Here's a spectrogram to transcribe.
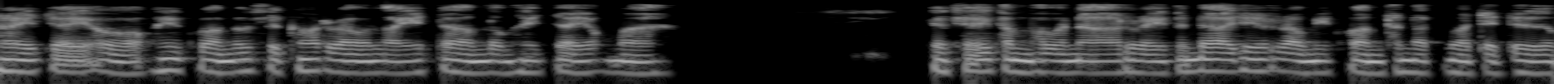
หายใจออกให้ความรู้สึกของเราไหลตามลมหายใจออกมา จะใช้คำภาวนาอะไรก็ได้ที่เรามีความถนัดมาแต่เดิม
